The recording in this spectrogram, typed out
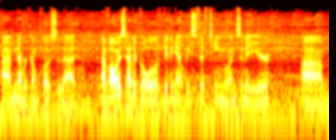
I've never come close to that. I've always had a goal of getting at least 15 wins in a year. Um,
